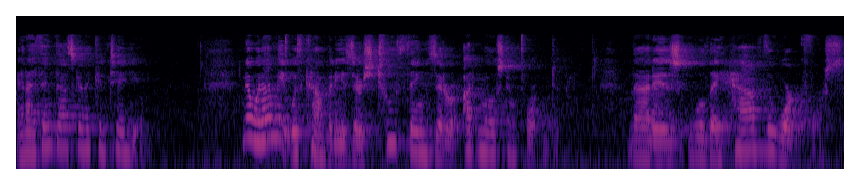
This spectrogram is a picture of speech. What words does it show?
and I think that's going to continue. Now, when I meet with companies, there's two things that are utmost important to them. That is, will they have the workforce?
